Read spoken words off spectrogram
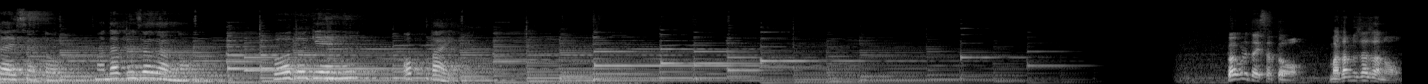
大佐とマダム・ザ・ザのボードゲームおっぱい。バブル大佐とマダム・ザ・ザの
